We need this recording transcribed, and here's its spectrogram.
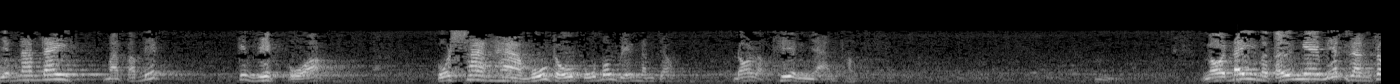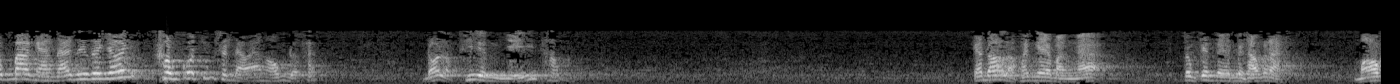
Việt Nam đây mà ta biết cái việc của của sang hà vũ trụ của bốn biển năm châu. Đó là thiên nhãn thật ngồi đây mà tự nghe biết rằng trong ba ngàn đại thiên thế giới, không có chúng sinh nào an ổn được hết. Đó là thiên nhĩ thông. Cái đó là phải nghe bằng à, trong kinh này mình học cái này. Một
